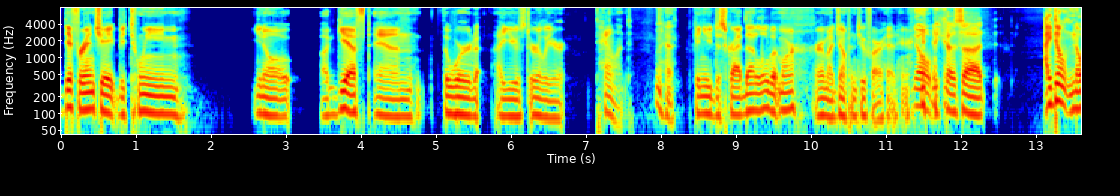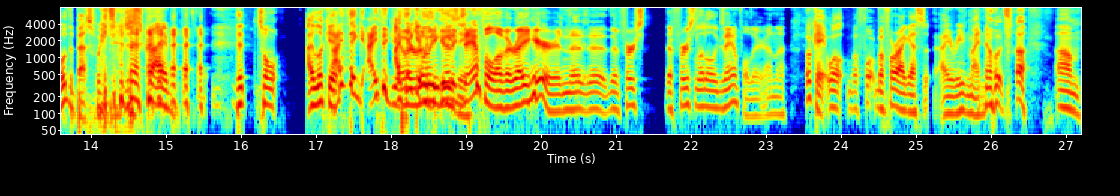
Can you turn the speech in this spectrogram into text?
differentiate between you know a gift and the word I used earlier, talent? Can you describe that a little bit more or am I jumping too far ahead here? No, because uh, I don't know the best way to describe that. So I look at I think I think you I have think a really good easy. example of it right here in the, the, the first the first little example there on the okay. Well, before before I guess I read my notes, um,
